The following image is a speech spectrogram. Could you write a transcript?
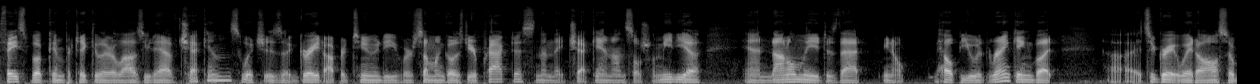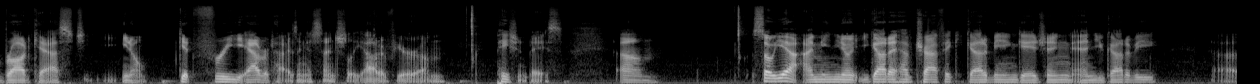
Facebook in particular allows you to have check ins, which is a great opportunity where someone goes to your practice and then they check in on social media. And not only does that, you know, help you with ranking, but uh, it's a great way to also broadcast, you know, get free advertising essentially out of your um, patient base. Um, so yeah, I mean, you know, you got to have traffic, you got to be engaging, and you got to be uh,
